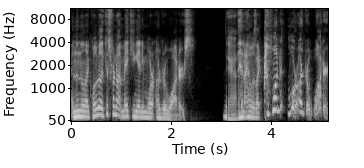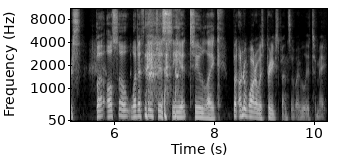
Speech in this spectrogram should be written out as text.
And then they're like, well, I guess we're not making any more underwaters. Yeah, And I was like, I want more underwaters. but also, what if they just see it too? Like, But underwater was pretty expensive, I believe, to make.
